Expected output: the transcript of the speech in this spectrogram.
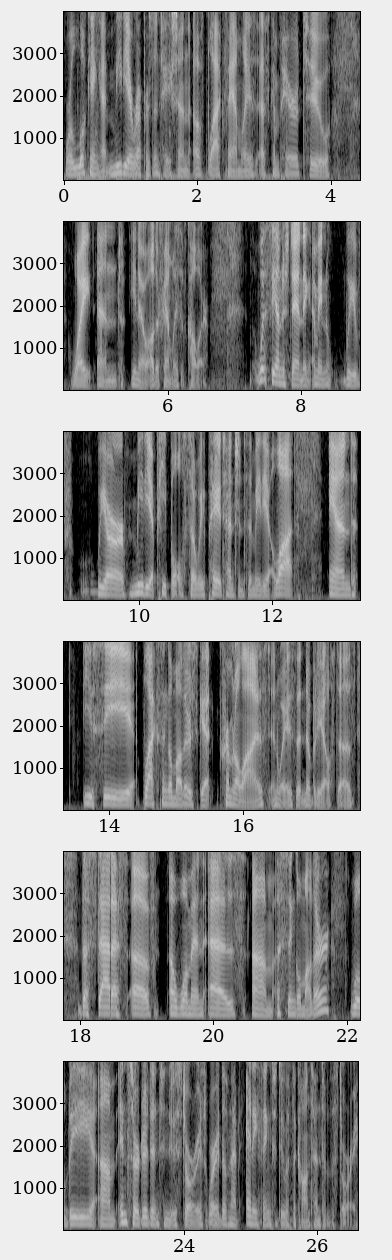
we're looking at media representation of black families as compared to white and, you know, other families of color. With the understanding, I mean, we've we are media people, so we pay attention to the media a lot. And you see black single mothers get criminalized in ways that nobody else does. The status of a woman as um, a single mother will be um, inserted into news stories where it doesn't have anything to do with the content of the story.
